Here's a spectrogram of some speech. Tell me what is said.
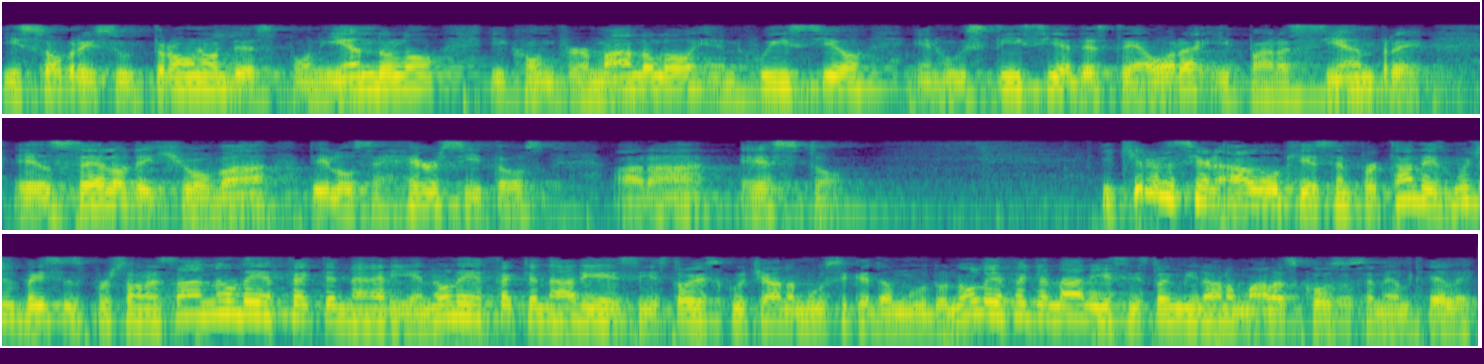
y sobre su trono disponiéndolo y confirmándolo en juicio, en justicia desde ahora y para siempre. El celo de Jehová de los ejércitos hará esto. Y quiero decir algo que es importante. Muchas veces personas, ah, no le afecta a nadie, no le afecta a nadie si estoy escuchando música del mundo, no le afecta a nadie si estoy mirando malas cosas en el tele,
